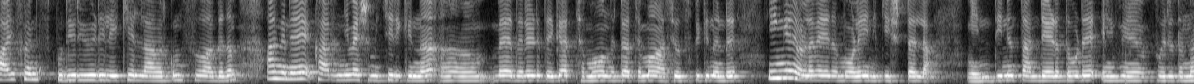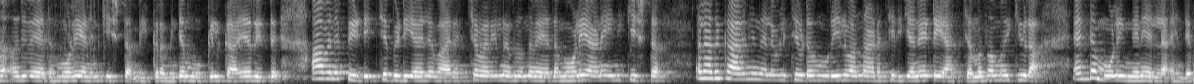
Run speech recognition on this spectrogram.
ഹായ് ഫ്രണ്ട്സ് പുതിയൊരു വീഡിയോയിലേക്ക് എല്ലാവർക്കും സ്വാഗതം. അങ്ങനെ കരഞ്ഞ് വിഷമിച്ചിരിക്കുന്ന വേദയുടെ അടുത്തേക്ക് അച്ഛമ്മ വന്നിട്ട് അച്ഛമ്മ ആശ്വസിപ്പിക്കുന്നുണ്ട്. ഇങ്ങനെയുള്ള വേദമോളെ എനിക്കിഷ്ടമല്ല എന്തിനും തന്റെ ഇടത്തോട് പൊരുതുന്ന ഒരു വേദമോളെയാണ് എനിക്കിഷ്ടം. വിക്രമിന്റെ മൂക്കിൽ കയറിയിട്ട് അവനെ പിടിച്ച് പിടിയാൽ വരച്ച വരയിൽ നിർത്തുന്ന വേദമോളെയാണ് എനിക്കിഷ്ടം. അല്ലാതെ കരഞ്ഞ് നിലവിളിച്ച് ഇവിടെ മുറിയിൽ വന്ന് അടച്ചിരിക്കാനായിട്ട് അച്ഛമ്മ സമ്മതിക്കൂല. എന്റെ മോൾ ഇങ്ങനെയല്ല. എന്റെ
